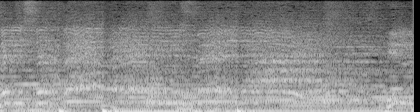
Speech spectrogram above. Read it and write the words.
Felice per me, mi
